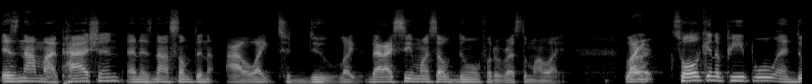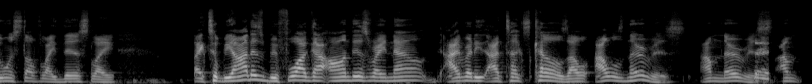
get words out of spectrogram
it's not my passion and it's not something I like to do, like that I see myself doing for the rest of my life. Like Right. talking to people and doing stuff like this, like like to be honest, before I got on this right now, I already I text Kels. I I was nervous. I'm nervous. I'm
